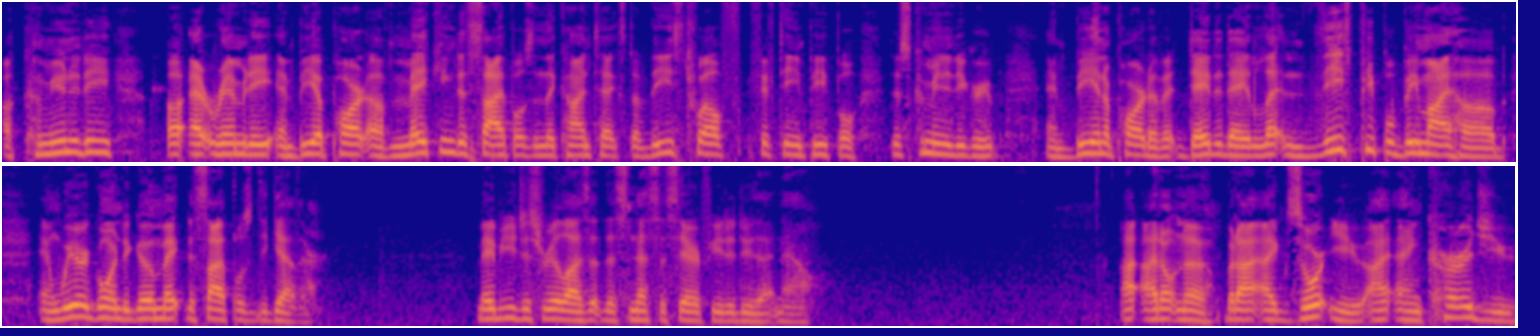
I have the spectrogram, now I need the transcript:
a community uh, at Remedy and be a part of making disciples in the context of these 12, 15 people, this community group, and being a part of it day to day, letting these people be my hub, and we are going to go make disciples together. Maybe you just realize that it's necessary for you to do that now. I, I don't know, but I, I exhort you, I, I encourage you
